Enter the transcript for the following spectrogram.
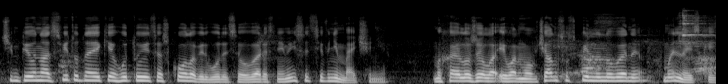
Чемпіонат світу, на який готується школа, відбудеться у вересні місяці в Німеччині. Михайло Жила, Іван Мовчан, Суспільне новини, Хмельницький.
